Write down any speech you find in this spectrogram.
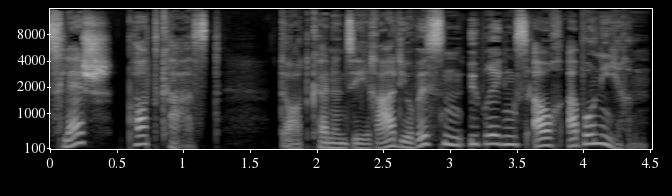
slash podcast. Dort können Sie Radio Wissen übrigens auch abonnieren.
